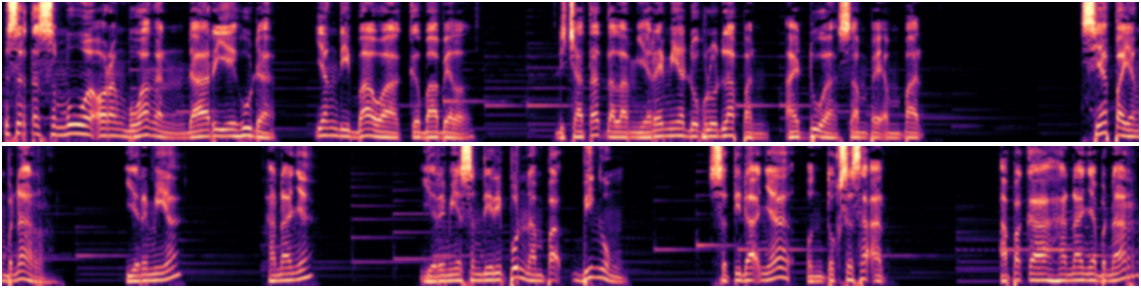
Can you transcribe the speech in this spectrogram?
beserta semua orang buangan dari Yehuda yang dibawa ke Babel. Dicatat dalam Yeremia 28 ayat 2 sampai 4. Siapa yang benar? Yeremia? Hananya? Yeremia sendiri pun nampak bingung, setidaknya untuk sesaat. Apakah Hananya benar?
